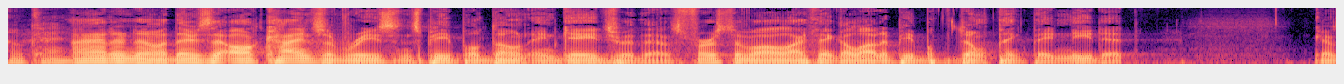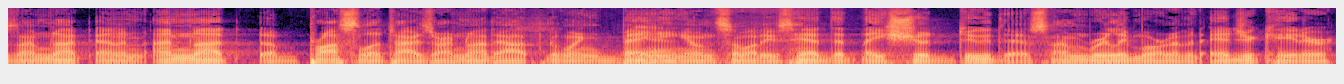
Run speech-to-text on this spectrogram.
Okay. I don't know. There's all kinds of reasons people don't engage with this. First of all, I think a lot of people don't think they need it. because I'm not I'm, I'm not a proselytizer. I'm not out going banging Yeah. on somebody's head that they should do this. I'm really more of an educator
